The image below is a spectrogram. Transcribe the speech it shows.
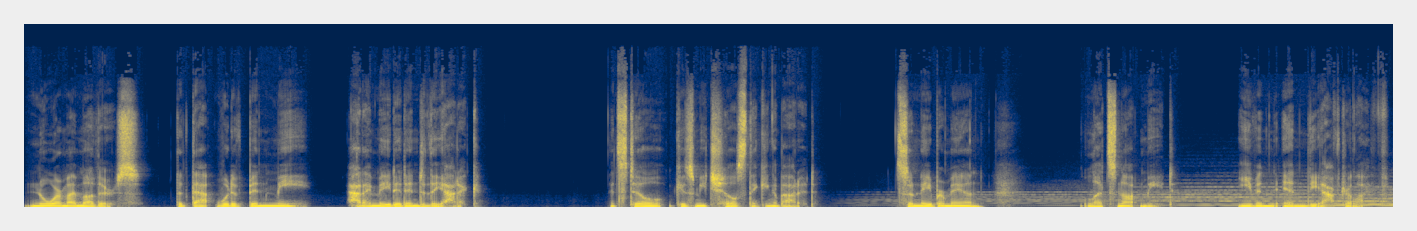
nor my mother's, that that would have been me had I made it into the attic. It still gives me chills thinking about it. So, neighbor man, let's not meet, even in the afterlife.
